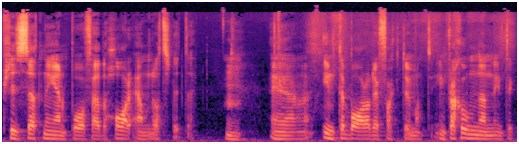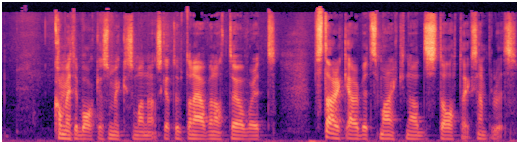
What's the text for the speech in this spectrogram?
prissättningen på Fed har ändrats lite. Mm. Eh, inte bara det faktum att inflationen inte kommer tillbaka så mycket som man önskat utan även att det har varit stark arbetsmarknadsdata exempelvis.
